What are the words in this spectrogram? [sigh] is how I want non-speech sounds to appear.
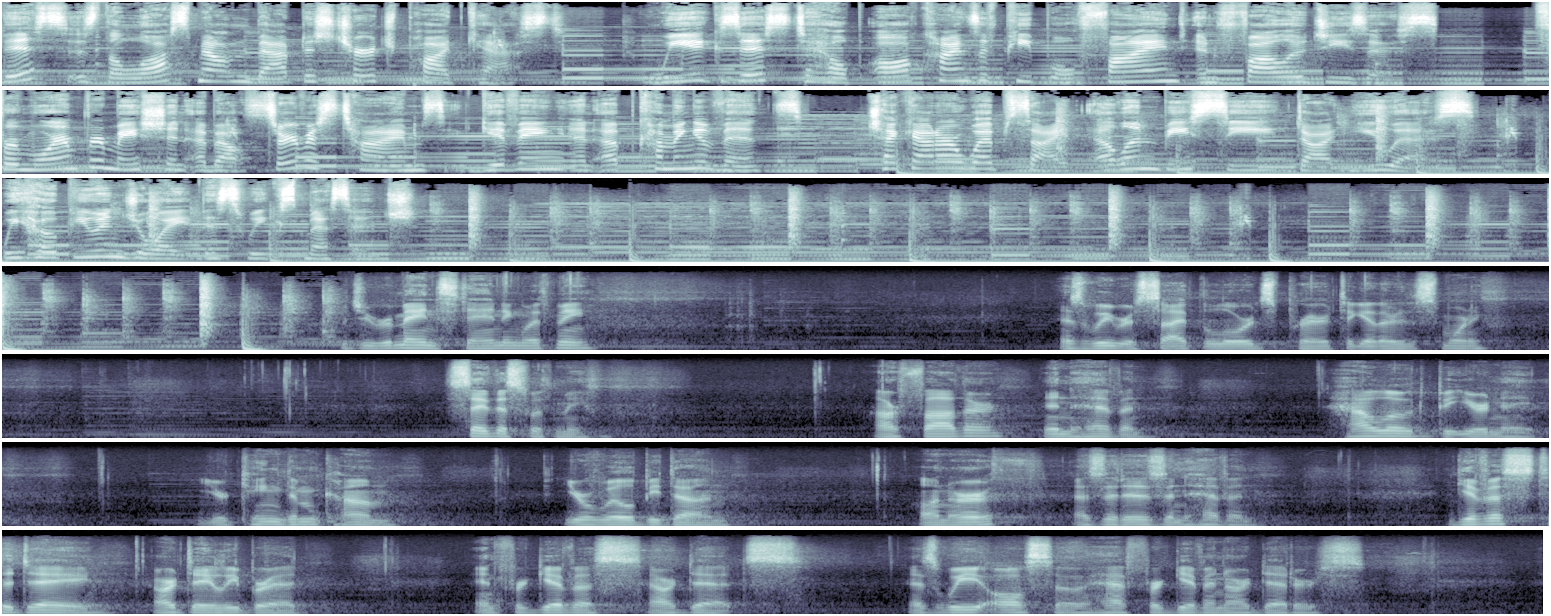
This is the Lost Mountain Baptist Church podcast. We exist to help all kinds of people find and follow Jesus. For more information about service times, giving, and upcoming events, check out our website, lmbc.us. We hope you enjoy this week's message. Would you remain standing with me? As we recite the Lord's Prayer together this morning? Say this with me Our Father in heaven, hallowed be your name. Your kingdom come, your will be done, on earth as it is in heaven. Give us today our daily bread, and forgive us our debts, as we also have forgiven our debtors.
